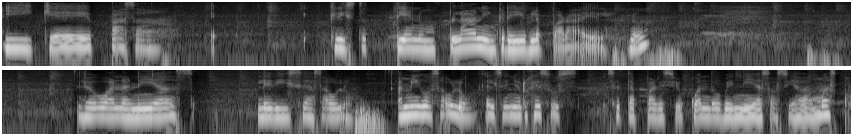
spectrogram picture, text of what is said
¿Y qué pasa? Cristo tiene un plan increíble para él, ¿no? Luego Ananías le dice a Saulo, amigo Saulo, el Señor Jesús se te apareció cuando venías hacia Damasco.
